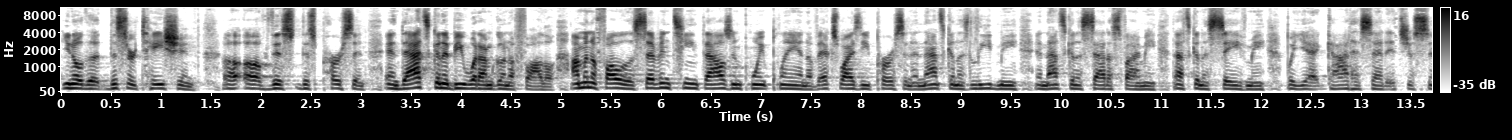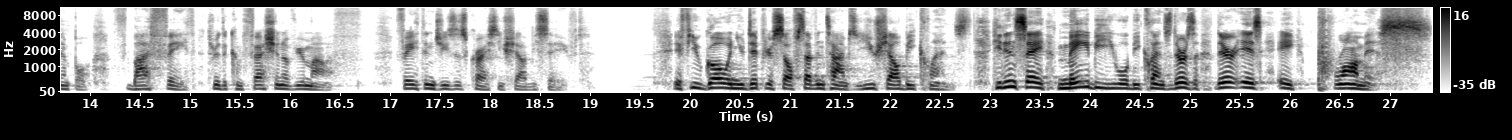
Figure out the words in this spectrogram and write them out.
you know the dissertation uh, of this this person and that's going to be what i'm going to follow. I'm going to follow the 17000 point plan of xyz person and that's going to lead me and that's going to satisfy me that's going to save me. But yet god has said it's just simple. By faith through the confession of your mouth faith in jesus christ you shall be saved if you go and you dip yourself seven times, you shall be cleansed. He didn't say, maybe you will be cleansed. There's there is a promise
